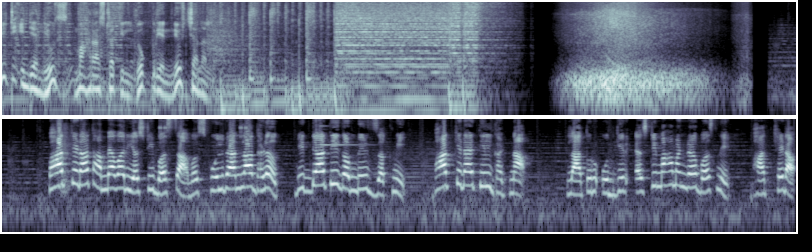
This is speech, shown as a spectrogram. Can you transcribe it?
सिटी इंडिया न्यूज महाराष्ट्रातील लोकप्रिय न्यूज चॅनल. भातखेडा थांब्यावर एसटी बसचा व स्कूल व्हॅनला धडक विद्यार्थी गंभीर जखमी. भातखेडा येथील घटना. लातूर उदगीर एसटी महामंडळ बसने भातखेडा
